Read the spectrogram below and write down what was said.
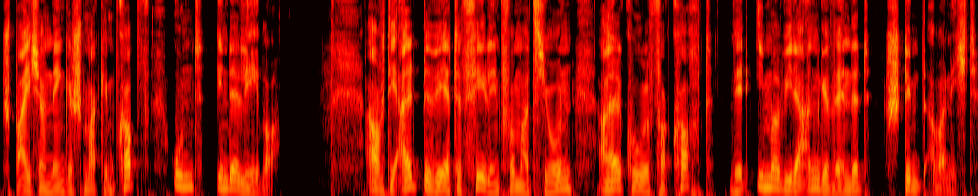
speichern den Geschmack im Kopf und in der Leber. Auch die altbewährte Fehlinformation, Alkohol verkocht, wird immer wieder angewendet, stimmt aber nicht.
